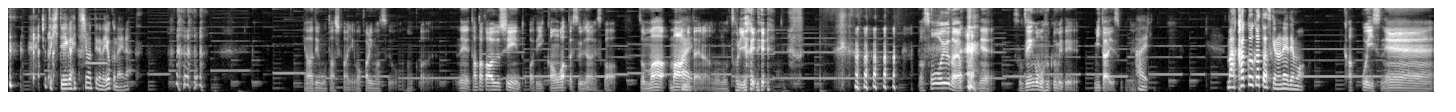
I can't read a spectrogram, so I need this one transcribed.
ちょっと否定が入ってしまってるのはよくないな。いやでも確かに分かりますよ。なんかね戦うシーンとかで一貫終わったりするじゃないですか。そのまあまあはい。みたいなものの取り合いで、そういうのはやっぱりねそう前後も含めて見たいですもんね、はいまあかっこよかったですけどねでも。かっこいいっすね。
